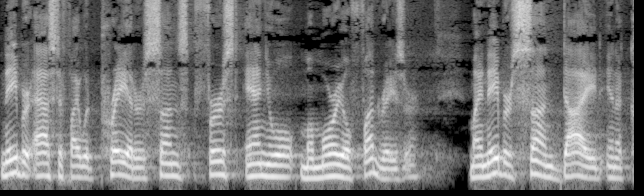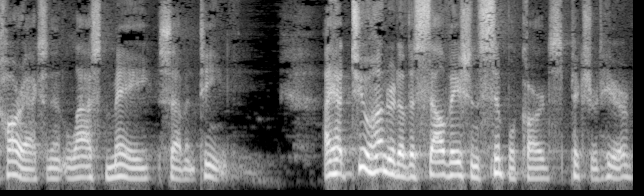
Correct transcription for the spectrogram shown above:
neighbor asked if I would pray at her son's first annual memorial fundraiser. My neighbor's son died in a car accident last May 17th. I had 200 of the Salvation Simple cards pictured here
